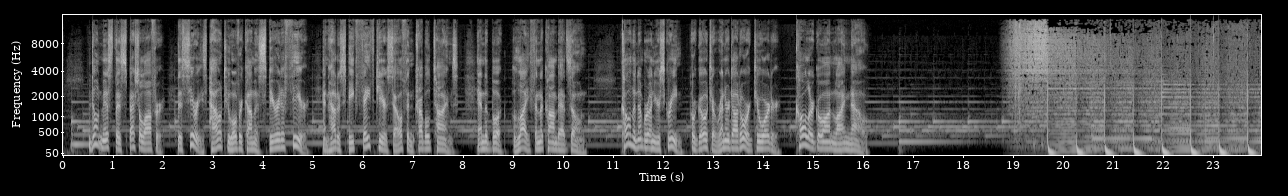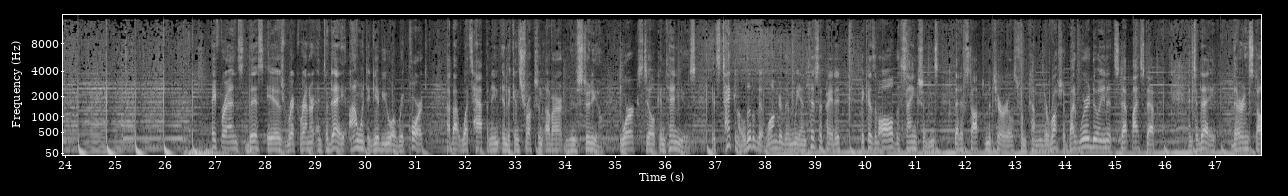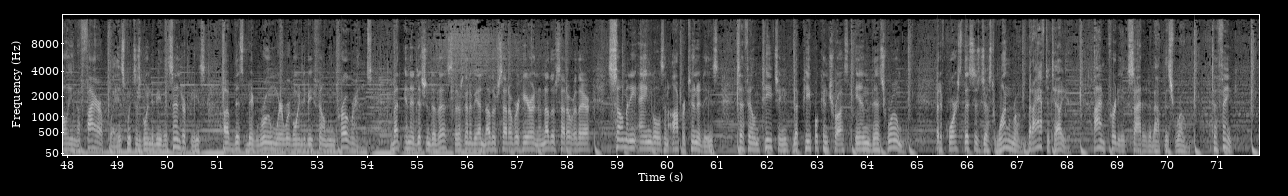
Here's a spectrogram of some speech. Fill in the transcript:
Don't miss this special offer the series How to Overcome a Spirit of Fear and How to Speak Faith to Yourself in Troubled Times, and the book Life in the Combat Zone. Call the number on your screen or go to Renner.org to order. Call or go online now. Hey friends, this is Rick Renner, and today I want to give you a report about what's happening in the construction of our new studio work still continues. It's taken a little bit longer than we anticipated because of all the sanctions that have stopped materials from coming to Russia, but we're doing it step by step. And today, they're installing the fireplace, which is going to be the centerpiece of this big room where we're going to be filming programs. But in addition to this, there's going to be another set over here and another set over there. So many angles and opportunities to film teaching that people can trust in this room. But of course, this is just one room. But I have to tell you, I'm pretty excited about this room. To think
